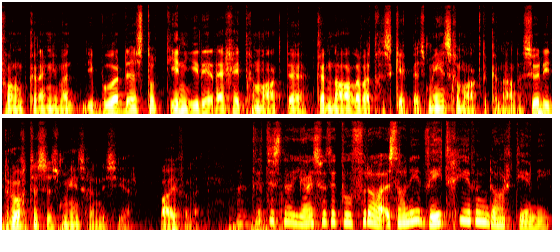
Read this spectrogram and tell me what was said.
vorm kry nie want die boorde is tot teen hierdie reguit gemaakte kanale wat geskep is, mensgemaakte kanale. So die droogtes is mensgeïnitieer, baie van dit. Maar dit is nou juist wat ek wil vra. Is daar nie wetgewing daarteenoor nie?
